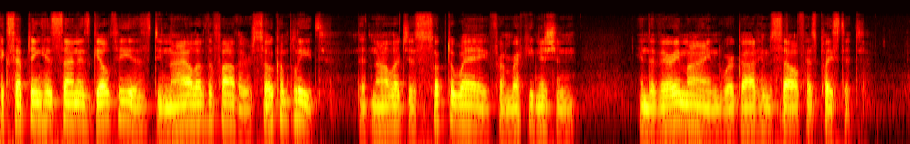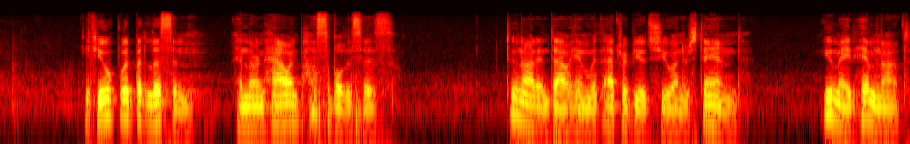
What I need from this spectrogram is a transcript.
Accepting his Son as guilty is denial of the Father so complete that knowledge is swept away from recognition in the very mind where God himself has placed it. If you would but listen and learn how impossible this is, do not endow him with attributes you understand. You made him not,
